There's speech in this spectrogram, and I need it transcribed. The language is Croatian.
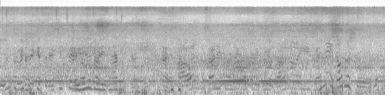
su ujutro već neke trećice. A jutro i znatno e, A onda sad je to nekako bio dana i... Ne, dobro što ovo,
